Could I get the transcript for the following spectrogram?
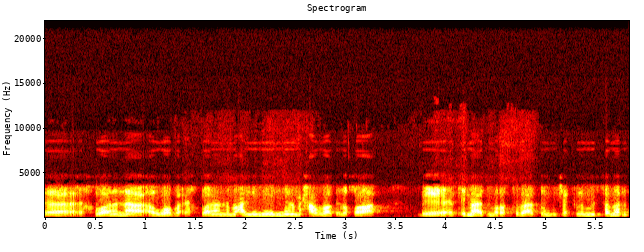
آه إخواننا أو وضع إخواننا المعلمين من المحافظات الأخرى باعتماد مرتباتهم بشكل مستمر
